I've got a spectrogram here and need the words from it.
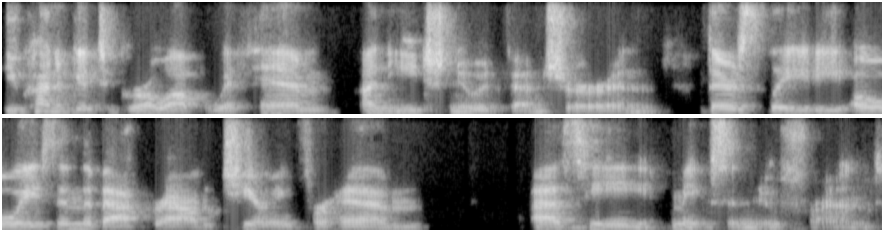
you kind of get to grow up with him on each new adventure. And there's Lady always in the background cheering for him as he makes a new friend.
